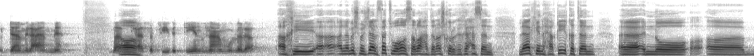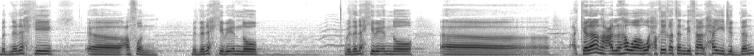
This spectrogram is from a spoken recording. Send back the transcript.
قدام العامة؟ ما آه. بتحاسب فيه بالدين؟ نعم ولا لا؟ أخي أنا مش مجال فتوى هون صراحة أشكرك أخي حسن. لكن حقيقة أنه بدنا نحكي عفوا بدنا نحكي بأنه بدنا نحكي بأنه كلامها على الهوى هو حقيقة مثال حي جدا.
